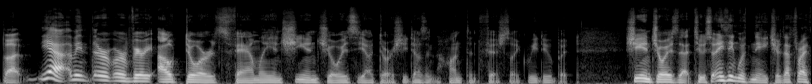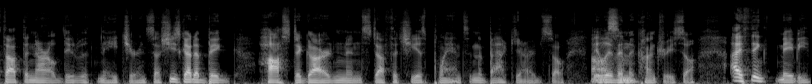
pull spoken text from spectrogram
but yeah, I mean, they're a very outdoors family, and she enjoys the outdoors. She doesn't hunt and fish like we do, but she enjoys that too. So anything with nature, that's what I thought the gnarled dude with nature and stuff. She's got a big hosta garden and stuff that she has plants in the backyard. So they live in the country. So I think maybe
